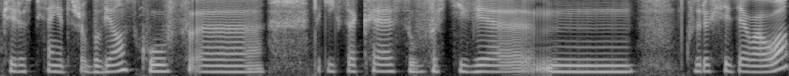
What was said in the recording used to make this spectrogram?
Czyli rozpisanie też obowiązków, e, takich zakresów właściwie, mm, w których się działało.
